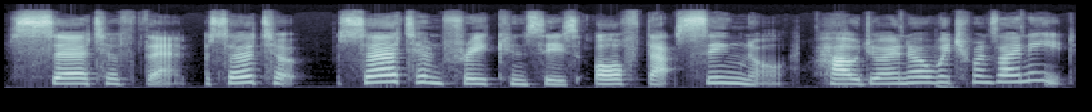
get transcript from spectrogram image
certain of them, certain certain frequencies of that signal. How do I know which ones I need?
